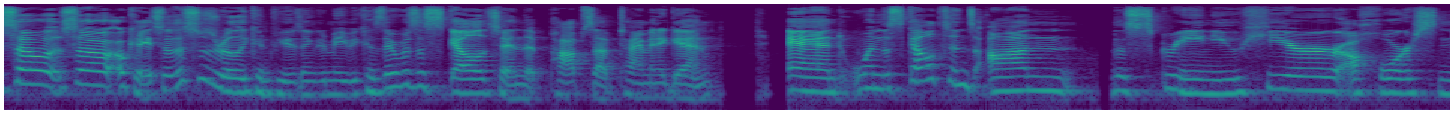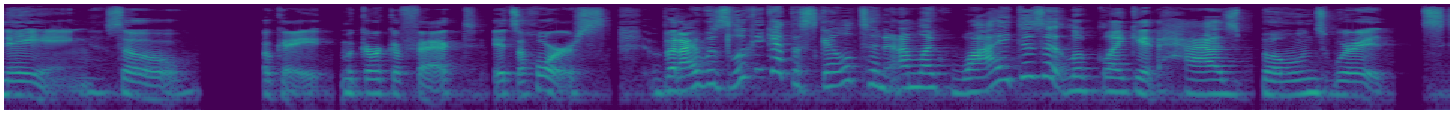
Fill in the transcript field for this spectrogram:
So so okay, so this was really confusing to me because there was a skeleton that pops up time and again. And when the skeleton's on the screen, you hear a horse neighing. So okay, McGurk effect, it's a horse. But I was looking at the skeleton and I'm like, why does it look like it has bones where its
